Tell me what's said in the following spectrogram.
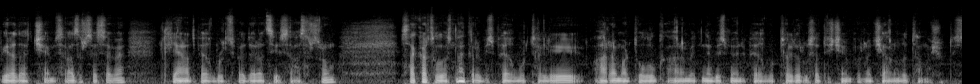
პირადად ჩემს აზრს, ესევე მთლიანად ფეხბურთის ფედერაციის აზრს, რომ საქართველოს ნაკრების ფეხბურთელი არა მარტო ლუკა, არამედ ნებისმიერი ფეხბურთელი რუსეთის ჩემპიონატში არ უნდა თამაშობდეს.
